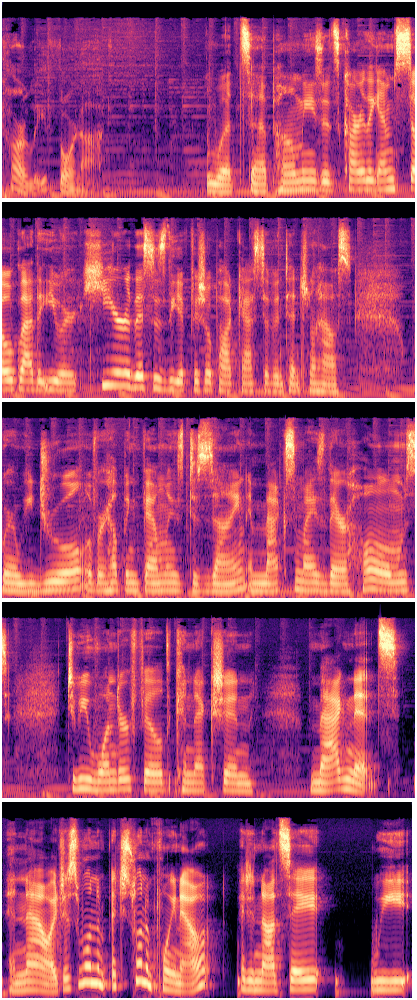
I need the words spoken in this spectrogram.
Carly Thornock. What's up, homies? It's Carly. I'm so glad that you are here. This is the official podcast of Intentional House, where we drool over helping families design and maximize their homes to be wonder filled connection magnets. And now I just want to I just want to point out, I did not say we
